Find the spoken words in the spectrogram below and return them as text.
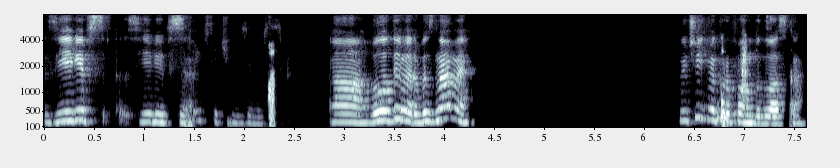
З'явився. З'явився? А, Володимир, ви з нами? Включіть мікрофон, будь ласка.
